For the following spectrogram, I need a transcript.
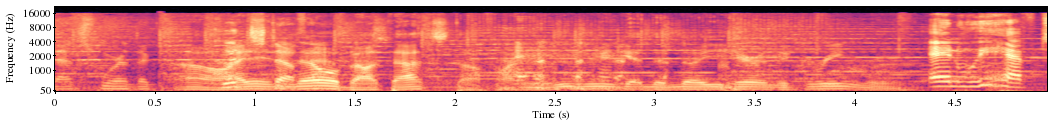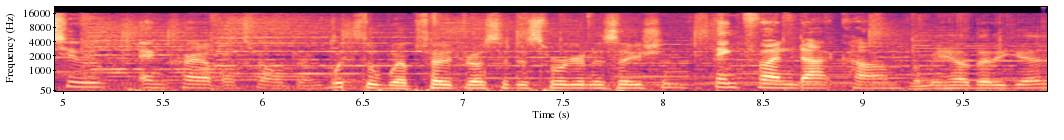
that's where the Oh, good I didn't stuff know happens. about that stuff. I'm usually getting to know you here in the green room. And we have two incredible children. What's the website address of this organization? ThinkFun.com. Let me have that again.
